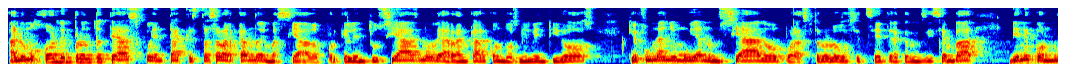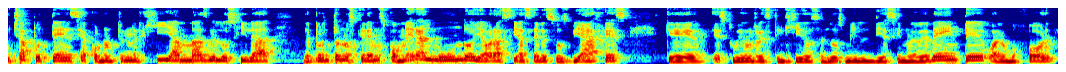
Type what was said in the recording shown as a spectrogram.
A lo mejor de pronto te das cuenta que estás abarcando demasiado, porque el entusiasmo de arrancar con 2022, que fue un año muy anunciado por astrólogos, etcétera, que nos dicen, va, viene con mucha potencia, con otra energía, más velocidad. De pronto nos queremos comer al mundo y ahora sí hacer esos viajes que estuvieron restringidos en 2019-20 o a lo mejor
